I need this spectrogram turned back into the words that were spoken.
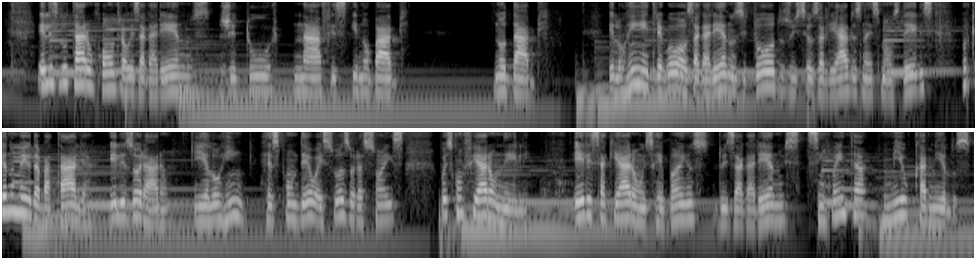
Eles lutaram contra os agarenos, Getur, Nafes e Nobab. Nodab. Elohim entregou aos agarenos e todos os seus aliados nas mãos deles, porque no meio da batalha eles oraram, e Elohim respondeu às suas orações, pois confiaram nele. Eles saquearam os rebanhos dos agarenos, cinquenta mil camelos,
